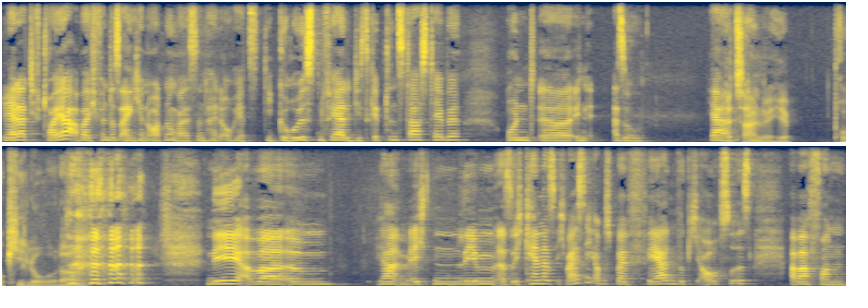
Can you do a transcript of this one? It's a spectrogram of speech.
Relativ teuer, aber ich finde das eigentlich in Ordnung, weil es sind halt auch jetzt die größten Pferde, die es gibt in Star Stable. Und äh, in, also ja. Bezahlen wir hier pro Kilo oder? Nee, aber ähm, ja, im echten Leben, also ich kenne das, ich weiß nicht, ob es bei Pferden wirklich auch so ist, aber von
